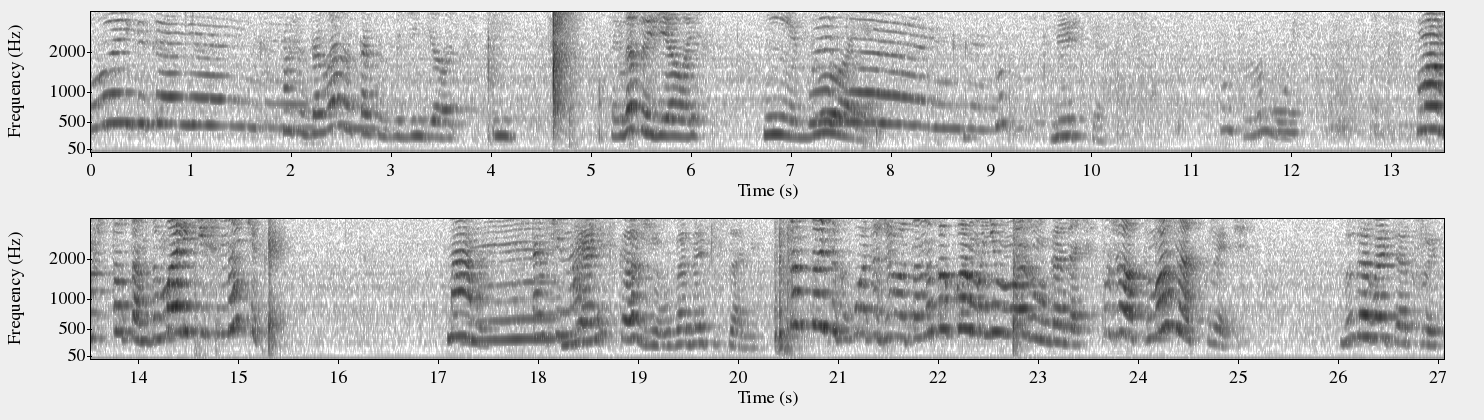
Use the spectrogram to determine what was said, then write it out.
Ой, какая мягенькая. Маша, давай вот так вот будем делать. Тогда ты делай. Нет, более. Вместе. Мам, что там? Да маленький щеночек? Мама, там щенок? Я не скажу, угадайте сами. Там точно какое-то животное. Ну какое мы не можем угадать? Пожалуйста, можно открыть? Ну давайте откройте.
